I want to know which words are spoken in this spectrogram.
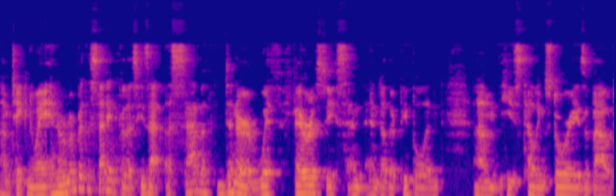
um, taken away. And remember the setting for this. He's at a Sabbath dinner with Pharisees and, and other people, and um, he's telling stories about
